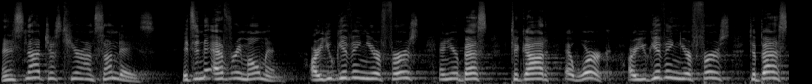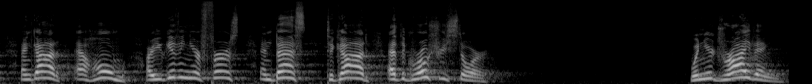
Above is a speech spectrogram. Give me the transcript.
And it's not just here on Sundays, it's in every moment. Are you giving your first and your best to God at work? Are you giving your first to best and God at home? Are you giving your first and best to God at the grocery store? When you're driving?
